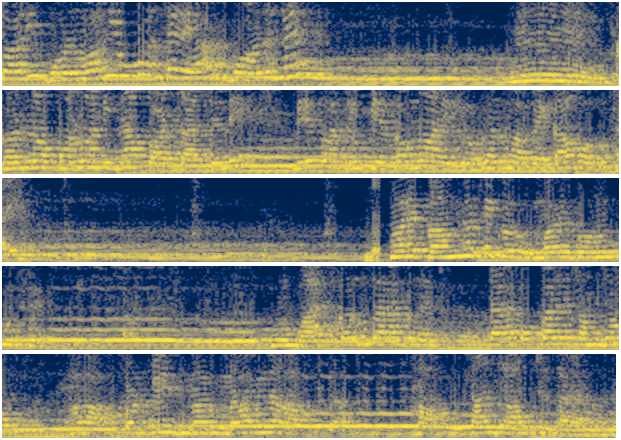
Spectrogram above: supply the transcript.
તારી ભણવાની ઉંમર છે યાર ભણને? હમ ઘરના ભણવાની ના પાડતા છે ને? બે પાંચ રૂપિયા કમાય તો ઘરમાં કંઈક આવક થાય. મારે કામ નથી કરવું મારે ભણવું છે. હું વાત કરું તારા ઘરે. તારા પપ્પાને સમજાવું? હા પણ પ્લીઝ મારું નામ ના આપતા. હા હું સાંજે આવું છું તારા ઘરે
